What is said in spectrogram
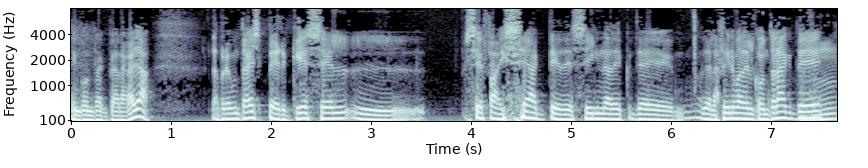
en contractar a Gallà. La pregunta és per què se'l se fa aquest acte de signe de, de, de la firma del contracte Mhm.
